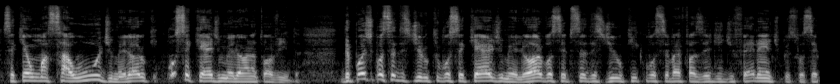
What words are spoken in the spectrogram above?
você quer uma saúde melhor, o que você quer de melhor na tua vida? Depois de você decidir o que você quer de melhor, você precisa decidir o que você vai fazer de diferente, porque se você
